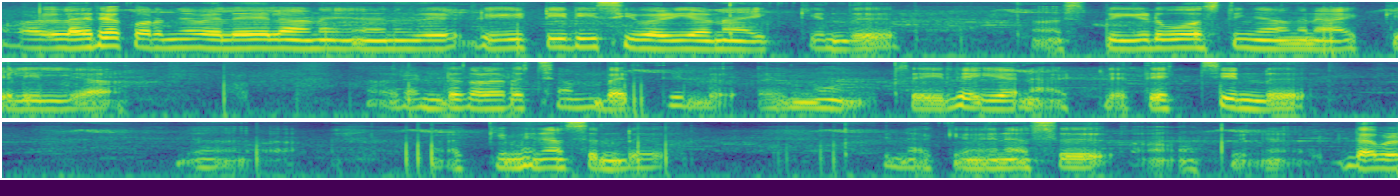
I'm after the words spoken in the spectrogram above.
വളരെ കുറഞ്ഞ വിലയിലാണ് ഞാനിത് ഡി ടി ഡി സി വഴിയാണ് അയക്കുന്നത്. സ്പീഡ് പോസ്റ്റ് ഞാൻ അങ്ങനെ അയക്കലില്ല. രണ്ട് കളറ് ചെമ്പരത്തി ഉണ്ട് അതൊന്നും സെയിൽ ചെയ്യാനായിട്ടില്ല. തെച്ചുണ്ട്. അക്കിമിനാസ് ഉണ്ട്. പിന്നെ അക്യുമിനാസ് പിന്നെ ഡബിൾ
